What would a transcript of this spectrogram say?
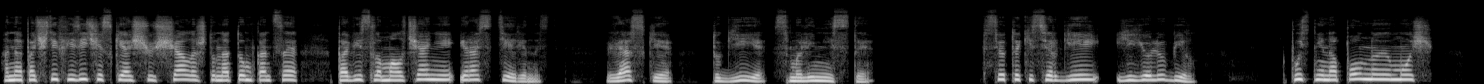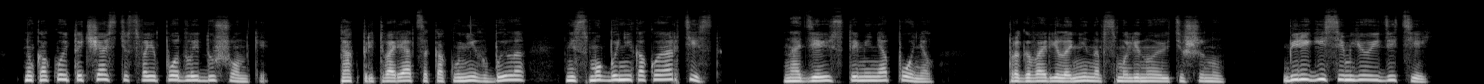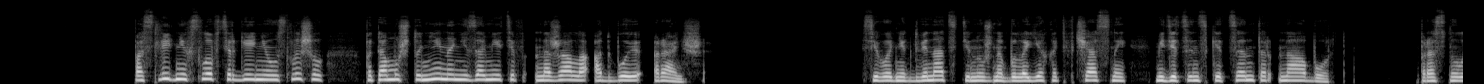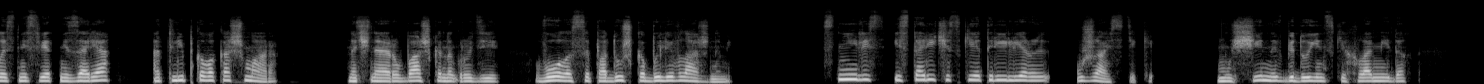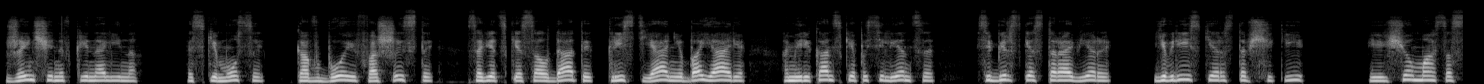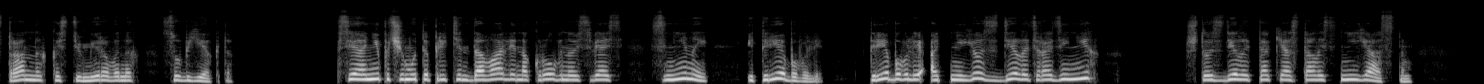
Она почти физически ощущала, что на том конце повисло молчание и растерянность. Вязкие, тугие, смоленистые. Все-таки Сергей ее любил. Пусть не на полную мощь, но какой-то частью своей подлой душонки. Так притворяться, как у них было, не смог бы никакой артист. «Надеюсь, ты меня понял», — проговорила Нина в смоляную тишину. «Береги семью и детей». Последних слов Сергей не услышал, потому что Нина, не заметив, нажала отбой раньше. Сегодня к двенадцати нужно было ехать в частный медицинский центр на аборт. Проснулась ни свет ни заря от липкого кошмара. Ночная рубашка на груди, волосы, подушка были влажными. Снились исторические триллеры-ужастики. Мужчины в бедуинских ламидах, женщины в кринолинах, эскимосы, ковбои, фашисты, советские солдаты, крестьяне, бояре, американские поселенцы, сибирские староверы, еврейские ростовщики и еще масса странных костюмированных субъектов. Все они почему-то претендовали на кровную связь с Ниной и требовали, требовали от нее сделать ради них, что сделать так и осталось неясным,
